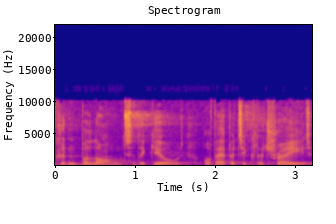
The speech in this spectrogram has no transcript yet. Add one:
couldn't belong to the guild of their particular trade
